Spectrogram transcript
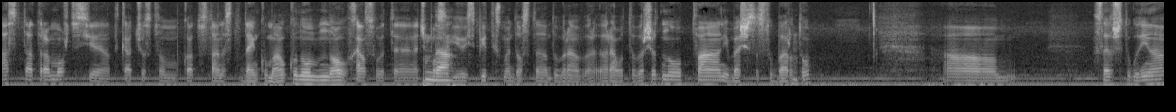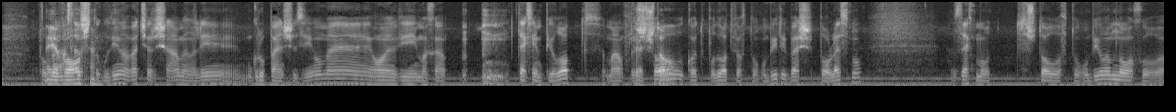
Аз тази травма още си я така чувствам, когато стане студенко малко, но много хансовете вече Да. после ги изпитахме, доста добра работа вършат, но това ни беше с Субарото. Следващата година по на следващата година вече решаваме, нали, група N ще взимаме, ОМВ имаха техен пилот, Манфред Штол, който подготви автомобили, беше по-лесно. Взехме от Штол автомобила, много хубава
